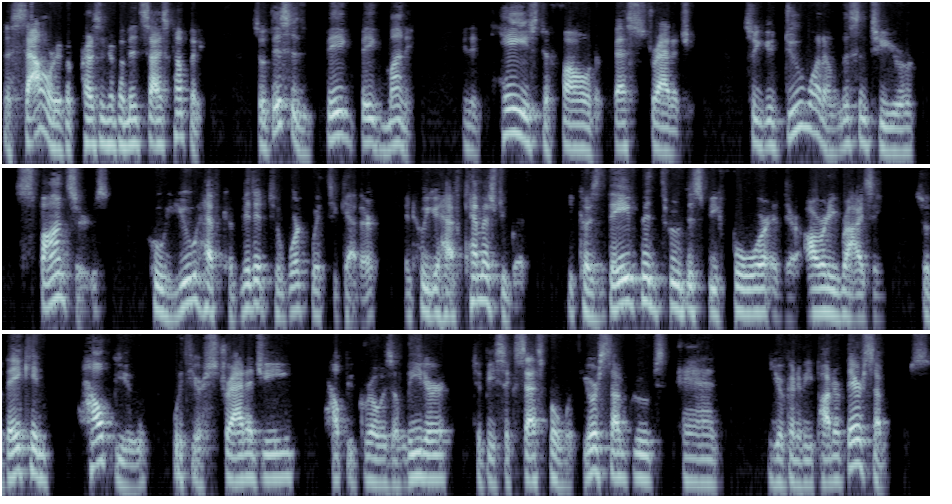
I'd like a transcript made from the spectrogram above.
the salary of a president of a mid-sized company. So this is big, big money, and it pays to follow the best strategy. So you do want to listen to your sponsors who you have committed to work with together and who you have chemistry with because they've been through this before and they're already rising. So they can help you with your strategy, help you grow as a leader to be successful with your subgroups, and you're going to be part of their subgroups.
